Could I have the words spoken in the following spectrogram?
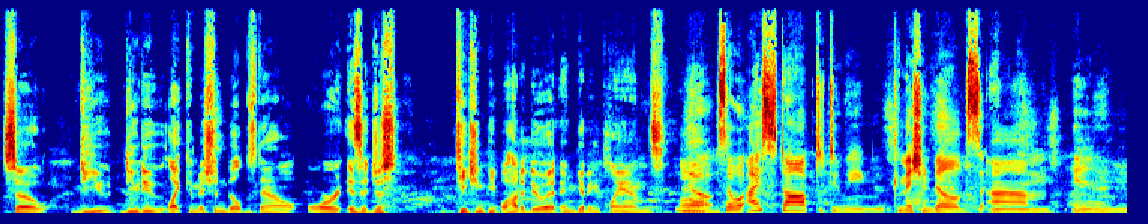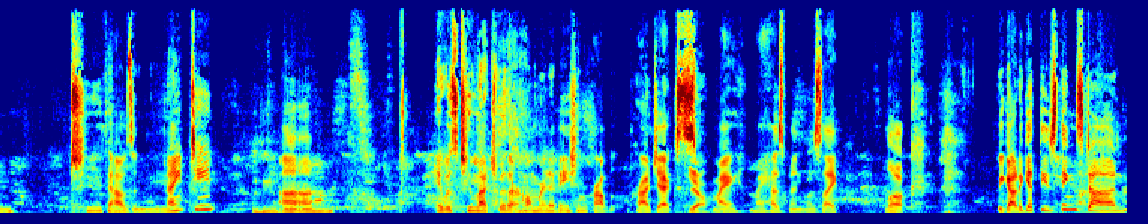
So, do you do you do like commission builds now, or is it just teaching people how to do it and giving plans. No, Um, so I stopped doing commission builds um, in 2019. Mm-hmm. Um, it was too much with our home renovation prob- projects. Yeah. My my husband was like, "Look, we got to get these things done,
